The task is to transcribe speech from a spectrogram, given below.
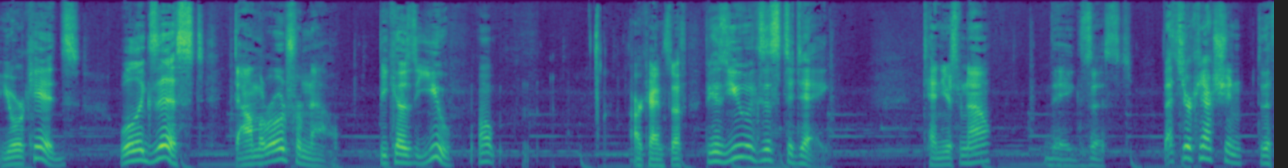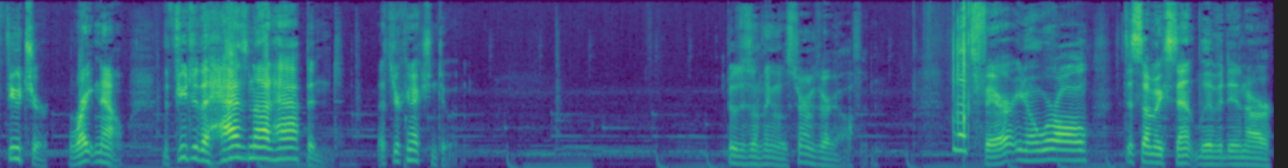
Your kids will exist down the road from now because you, oh, archive stuff, because you exist today. 10 years from now, they exist. That's your connection to the future right now. The future that has not happened. That's your connection to it. People don't think those terms very often. And that's fair. You know, we're all, to some extent, living in our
